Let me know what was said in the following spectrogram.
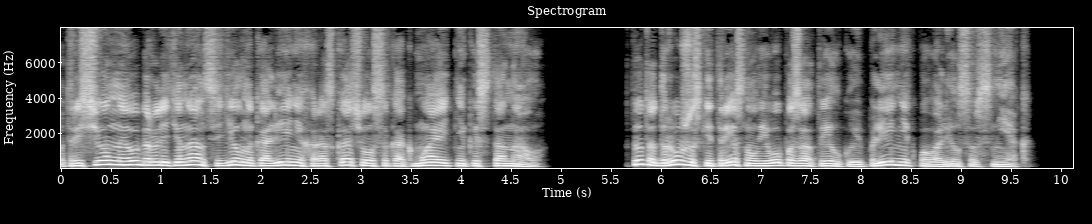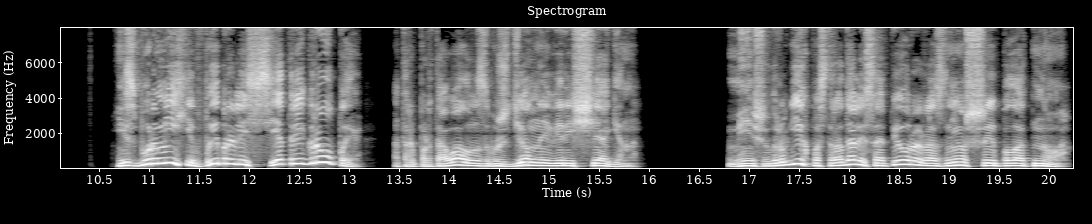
Потрясенный обер-лейтенант сидел на коленях, раскачивался как маятник и стонал. Кто-то дружески треснул его по затылку, и пленник повалился в снег. «Из Бурмихи выбрались все три группы», — отрапортовал возбужденный Верещагин. Меньше других пострадали саперы, разнесшие полотно.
